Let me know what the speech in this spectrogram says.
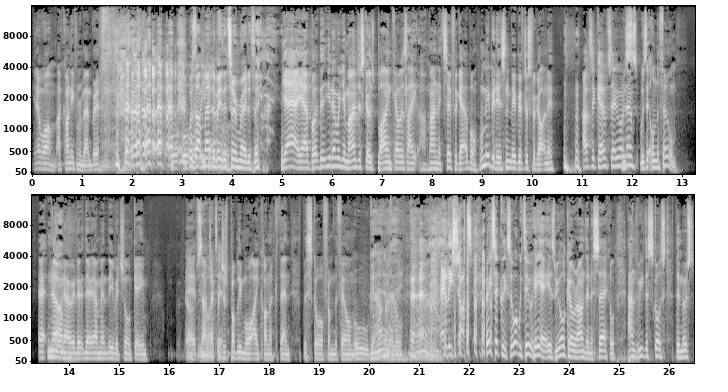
You know what? I can't even remember it. was that meant to be the Tomb Raider thing? Yeah, yeah, but the, you know when your mind just goes blank, I was like, oh man, it's so forgettable. Well, maybe it isn't. Maybe I've just forgotten it. How does it go? Does anyone know? Was, was it on the film? Uh, no, No. no, no, no, I meant the original game uh, Oh, no soundtrack, idea. which is probably more iconic than the score from the film. Oh, get No, it, no. Emily. Shots. Basically, so what we do here is we all go around in a circle and we discuss the most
